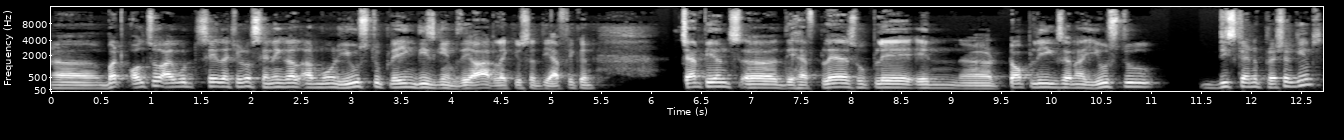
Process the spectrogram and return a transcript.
Uh, but also, I would say that you know Senegal are more used to playing these games. They are, like you said, the African champions. Uh, they have players who play in uh, top leagues and are used to these kind of pressure games.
